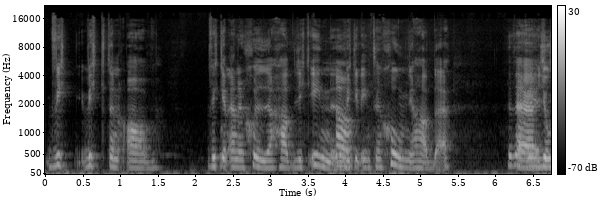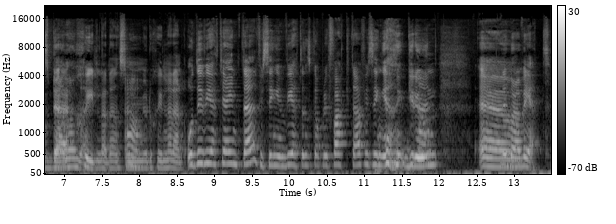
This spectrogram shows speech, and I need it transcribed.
vik- vikten av vilken energi jag hade, gick in i, Ja. vilken intention jag hade Det där är eh, gjorde spännande. skillnaden som Ja. gjorde skillnaden. Och det vet jag inte. Det finns ingen vetenskaplig fakta, det finns ingen grund. Du Eh, bara vet.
